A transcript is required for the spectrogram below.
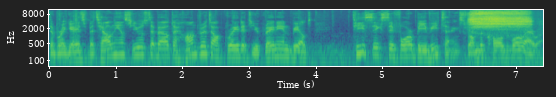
The brigade's battalions used about a hundred upgraded Ukrainian-built T-64 BV tanks from the Cold War era.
